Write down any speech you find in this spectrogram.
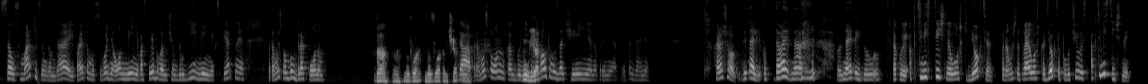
селф-маркетингом, да, и поэтому сегодня он менее востребован, чем другие, менее экспертные, потому что он был драконом, Да, да, на, зла, на златом чахле. да, потому что он как бы не Ну, я- придавал этому значения, например, и так далее. Хорошо, Виталий, вот давай на, на этой л- в такой оптимистичной ложке дегтя, потому что твоя ложка дегтя получилась оптимистичной.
